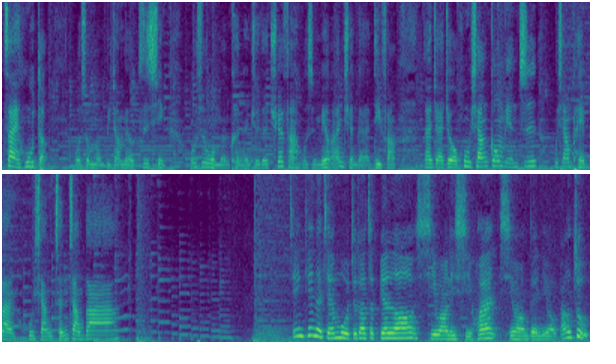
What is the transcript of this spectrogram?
在乎的，或是我们比较没有自信，或是我们可能觉得缺乏或是没有安全感的地方，大家就互相共勉之，互相陪伴，互相成长吧。今天的节目就到这边喽，希望你喜欢，希望对你有帮助。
